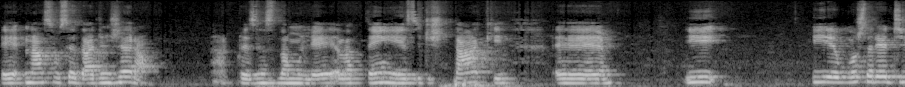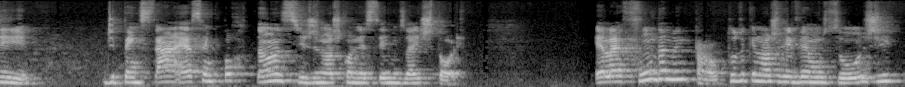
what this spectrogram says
é, na sociedade em geral. A presença da mulher ela tem esse destaque é, e, e eu gostaria de, de pensar essa importância de nós conhecermos a história. Ela é fundamental. Tudo que nós vivemos hoje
